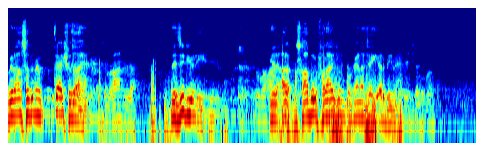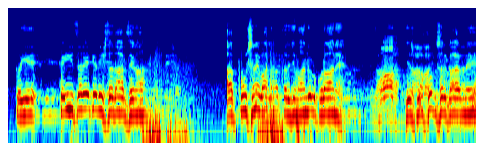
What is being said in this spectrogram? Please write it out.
وراثت میں طے شدہ ہے سبحان اللہ۔ ریزیڈیوری یہ اصحاب الفرائض ان کو کہنا چاہیے عربی میں۔ تو یہ کئی طرح کے رشتہ دار تھے نا اب پوچھنے والا ترجمان القرآن ہے۔ جس کو خود سرکار نے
